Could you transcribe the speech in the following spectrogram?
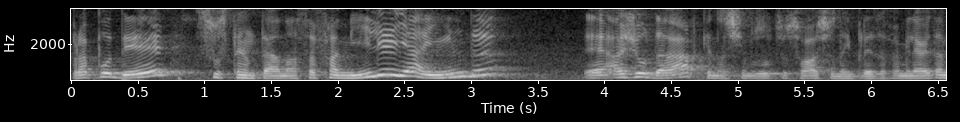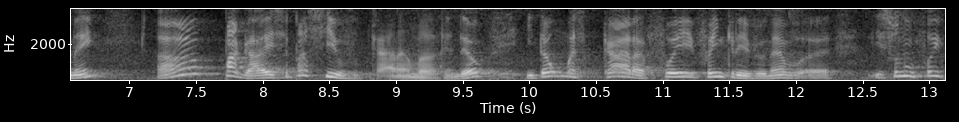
para poder sustentar a nossa família e ainda é, ajudar, porque nós tínhamos outros sócios da empresa familiar também, a pagar esse passivo. Caramba. Entendeu? Então, mas cara, foi, foi incrível, né? É, isso não foi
